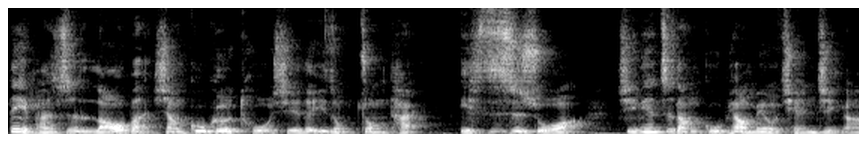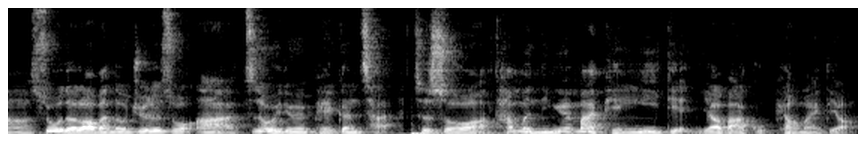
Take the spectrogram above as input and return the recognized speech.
内盘是老板向顾客妥协的一种状态，意思是说啊，今天这档股票没有前景啊，所有的老板都觉得说啊，之后一定会赔更惨。这时候啊，他们宁愿卖便宜一点，也要把股票卖掉。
